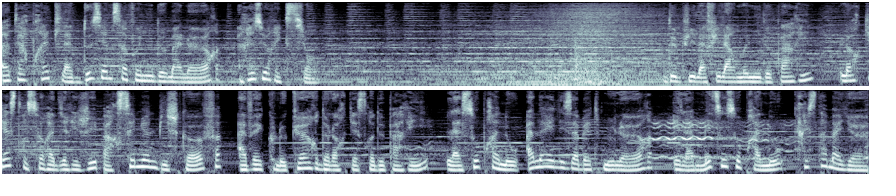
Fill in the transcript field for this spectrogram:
interprète la deuxième symphonie de Malheur, Résurrection. Depuis la Philharmonie de Paris, l'orchestre sera dirigé par Semyon Bishkov avec le chœur de l'Orchestre de Paris, la soprano Anna-Elisabeth Müller et la mezzo-soprano Christa Mayer.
